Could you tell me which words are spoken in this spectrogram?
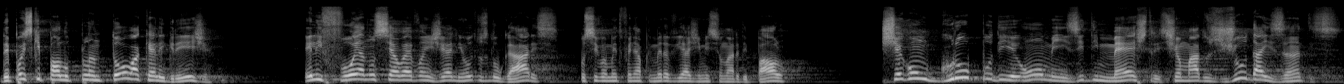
Depois que Paulo plantou aquela igreja, ele foi anunciar o evangelho em outros lugares, possivelmente foi na primeira viagem missionária de Paulo. Chegou um grupo de homens e de mestres chamados judaizantes,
